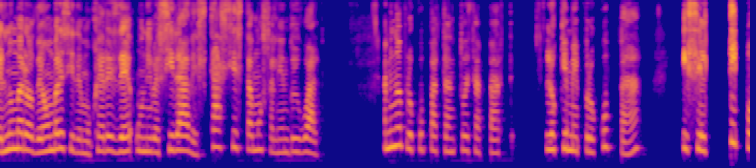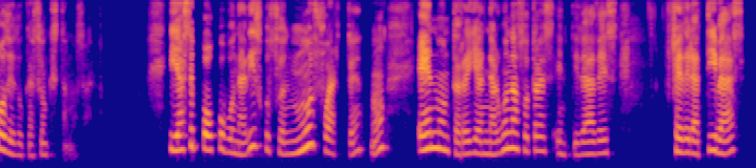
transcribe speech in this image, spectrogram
el número de hombres y de mujeres de universidades, casi estamos saliendo igual. A mí no me preocupa tanto esa parte, lo que me preocupa es el tipo de educación que estamos dando. Y hace poco hubo una discusión muy fuerte en Monterrey y en algunas otras entidades federativas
